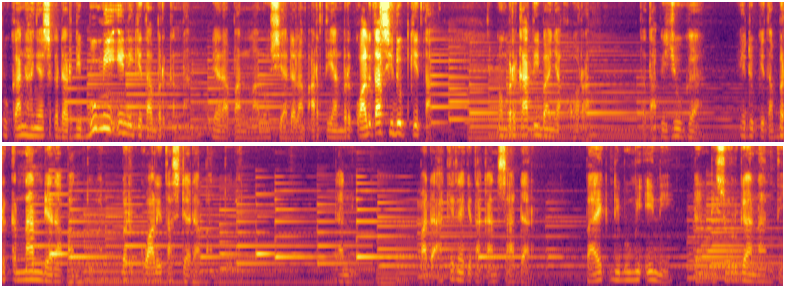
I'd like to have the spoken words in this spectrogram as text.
bukan hanya sekedar di bumi ini kita berkenan di hadapan manusia dalam artian berkualitas hidup kita, memberkati banyak orang, tetapi juga hidup kita berkenan di hadapan Tuhan, berkualitas di hadapan Tuhan. Dan pada akhirnya kita akan sadar, baik di bumi ini dan di surga nanti,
